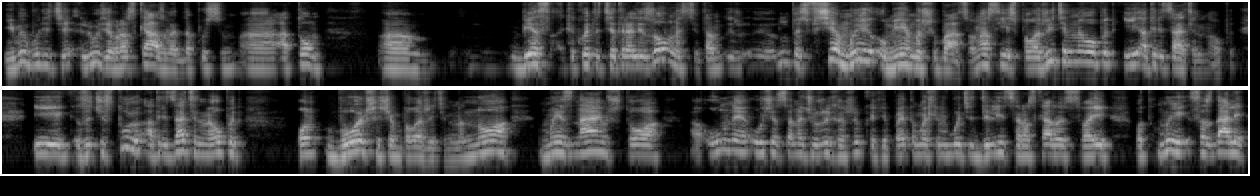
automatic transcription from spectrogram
и вы будете людям рассказывать, допустим, э, о том, э, без какой-то театрализованности, там, э, ну, то есть все мы умеем ошибаться. У нас есть положительный опыт и отрицательный опыт. И зачастую отрицательный опыт, он больше, чем положительный. Но мы знаем, что умные учатся на чужих ошибках, и поэтому, если вы будете делиться, рассказывать свои, вот мы создали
